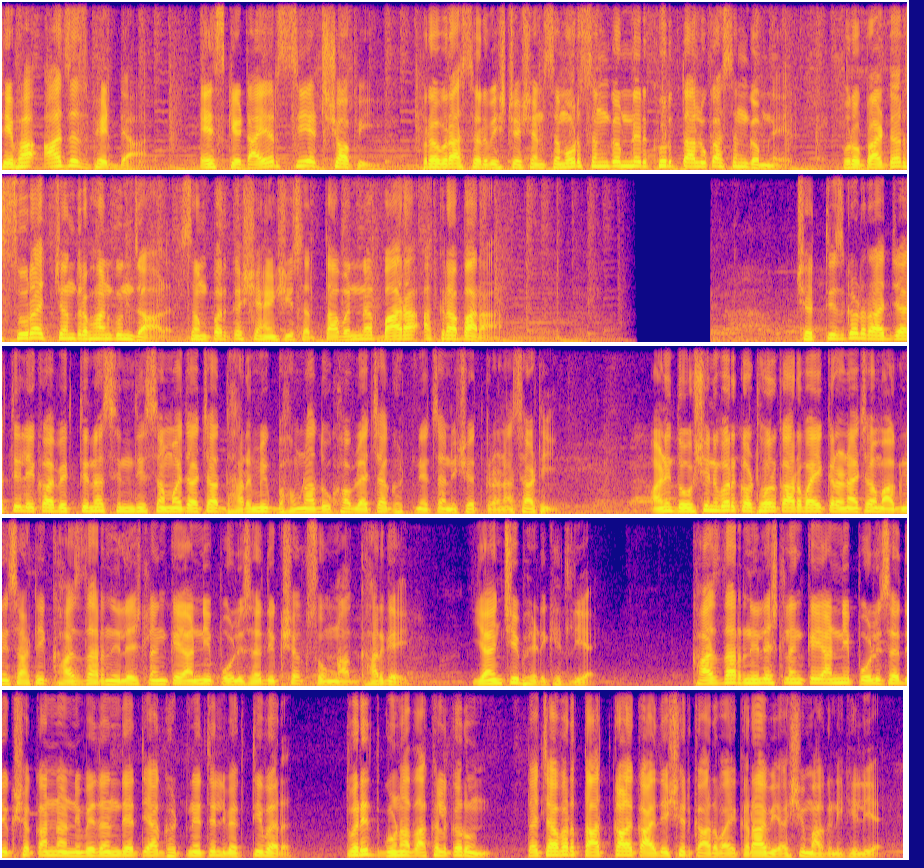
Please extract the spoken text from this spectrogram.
तेव्हा आजच भेट द्या. S K tyre CEAT shoppe Pravara service station समोर संगमनेर खुर्द तालुका संगमनेर. प्रोप्रायटर सूरज चंद्रभान गुंजाळ संपर्क शहाऐंशी सत्तावन्न बारा अकरा बारा. छत्तीसगड राज्यातील एका व्यक्तीनं सिंधी समाजाच्या धार्मिक भावना दुखावल्याच्या घटनेचा निषेध करण्यासाठी आणि दोषींवर कठोर कारवाई करण्याच्या मागणीसाठी खासदार निलेश लंके यांनी पोलीस अधीक्षक सोमनाथ घारगे यांची भेट घेतली आहे. खासदार निलेश लंके यांनी पोलीस अधीक्षकांना निवेदन देत या घटनेतील व्यक्तीवर त्वरित गुन्हा दाखल करून त्याच्यावर तात्काळ कायदेशीर कारवाई करावी अशी मागणी केली आहे.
